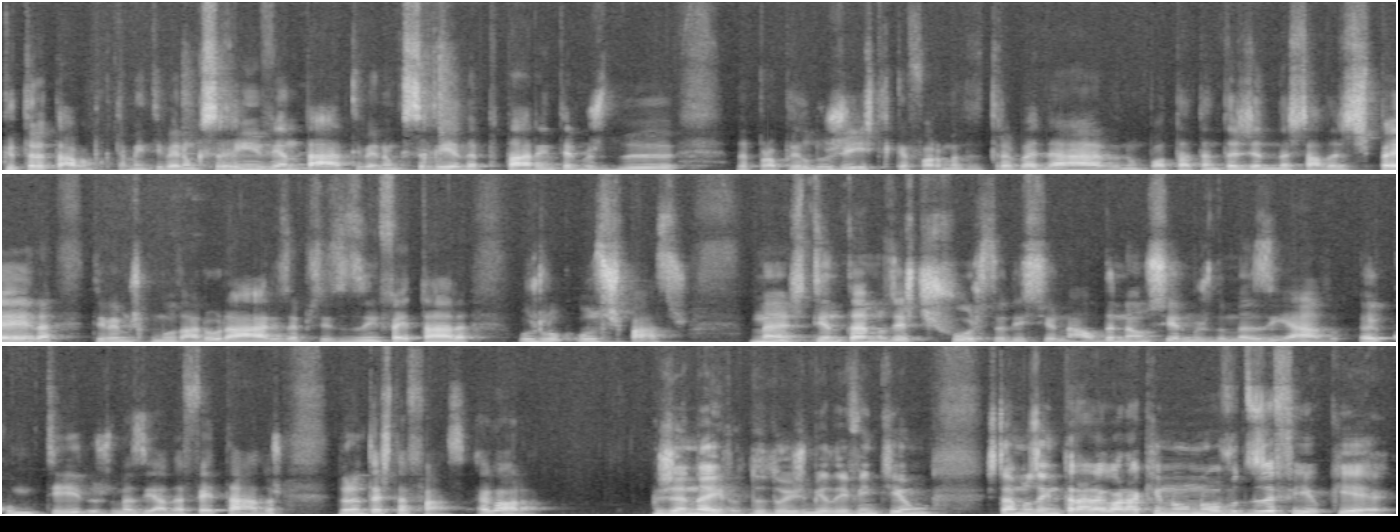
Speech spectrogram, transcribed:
que tratavam, porque também tiveram que se reinventar, tiveram que se readaptar em termos de, da própria logística, forma de trabalhar, não pode estar tanta gente nas salas de espera, tivemos que mudar horários, é preciso desinfetar os, os espaços. Mas tentamos este esforço adicional de não sermos demasiado acometidos, demasiado afetados durante esta fase. Agora, janeiro de 2021, estamos a entrar agora aqui num novo desafio, que é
